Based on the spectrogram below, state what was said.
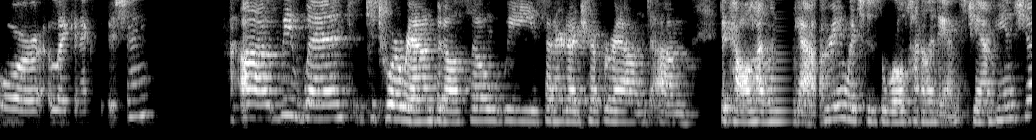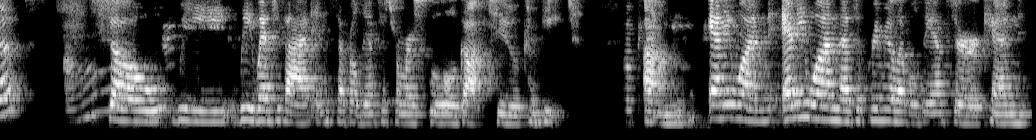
or like an exhibition? Uh, we went to tour around, but also we centered our trip around um, the Cowal Highland Gathering, which is the World Highland Dance Championships. So oh, we we went to that, and several dancers from our school got to compete. Okay. Um, anyone anyone that's a premier level dancer can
